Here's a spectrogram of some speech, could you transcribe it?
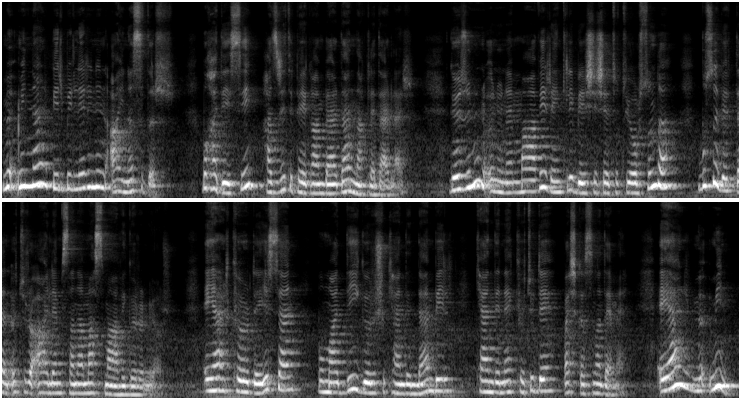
Müminler birbirlerinin aynasıdır. Bu hadisi Hazreti Peygamber'den naklederler. Gözünün önüne mavi renkli bir şişe tutuyorsun da bu sebepten ötürü alem sana masmavi görünüyor. Eğer kör değilsen bu maddi görüşü kendinden bil, kendine kötü de başkasına deme. Eğer mümin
